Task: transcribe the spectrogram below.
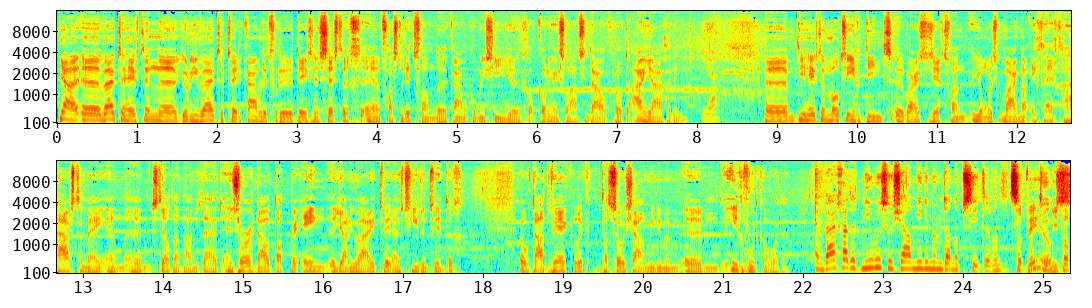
Ja, eh Wuiten heeft een, eh, Jolien Wuiten, Tweede Kamerlid voor de D66, eh vast lid van de Kamercommissie eh Koninginstallatie, daar ook een grote aanjager in. Ja. Ehm, die heeft een motie ingediend waar ze zegt van jongens, maak nou echt, echt haast ermee en ehm, stel dat nou niet uit. En zorg nou dat per 1 januari 2024 ook daadwerkelijk dat sociaal minimum ehm, ingevoerd kan worden. En waar gaat het nieuwe sociaal minimum dan op zitten? Want het zit Dat weten nu we op niet. Dat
